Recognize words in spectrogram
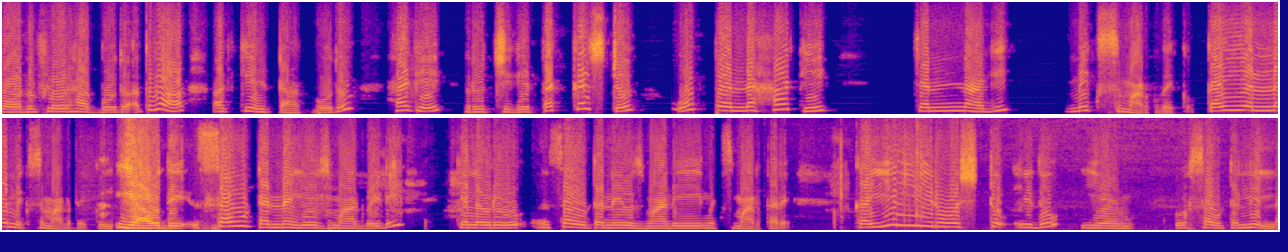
ಕಾರ್ನ್ ಫ್ಲೋರ್ ಹಾಕ್ಬೋದು ಅಥವಾ ಅಕ್ಕಿ ಹಿಟ್ಟು ಹಾಕ್ಬೋದು. ಹಾಗೆ ರುಚಿಗೆ ತಕ್ಕಷ್ಟು ಉಪ್ಪನ್ನ ಹಾಕಿ ಚೆನ್ನಾಗಿ ಮಿಕ್ಸ್ ಮಾಡ್ಕೋಬೇಕು. ಕೈಯಲ್ಲೇ ಮಿಕ್ಸ್ ಮಾಡಬೇಕು. ಯಾವುದೇ ಸೌಟನ್ನ ಯೂಸ್ ಮಾಡಬೇಡಿ. ಕೆಲವರು ಸೌಟನ್ನ ಯೂಸ್ ಮಾಡಿ ಮಿಕ್ಸ್ ಮಾಡ್ತಾರೆ. ಕೈಯಲ್ಲಿ ಇರುವಷ್ಟು ಇದು ಸೌಟಲ್ಲಿ ಇಲ್ಲ.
